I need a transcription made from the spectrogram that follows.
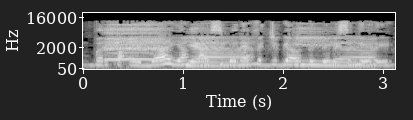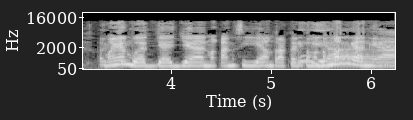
berfaedah yang Ya. kasih benefit juga untuk diri Iya. sendiri Oke. Lumayan buat jajan, makan siang, traktir Iya. teman-teman kan ya.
